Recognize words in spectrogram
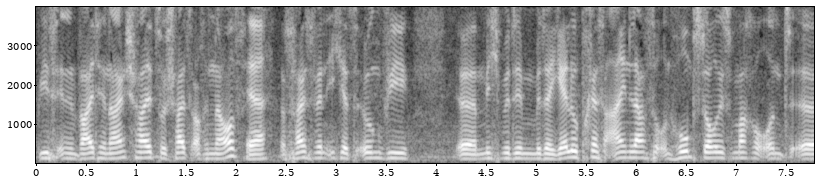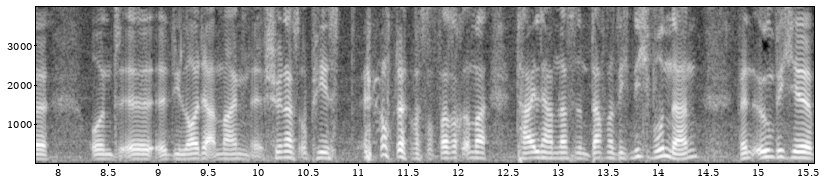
wie es in den Wald hineinschallt, so schallt es auch hinaus. Ja. Das heißt, wenn ich jetzt irgendwie äh, mich mit, dem, mit der Yellow Press einlasse und Home Stories mache und, äh, und äh, die Leute an meinen äh, Schönheits-OPs oder was, was auch immer teilhaben lassen, dann darf man sich nicht wundern, wenn irgendwelche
